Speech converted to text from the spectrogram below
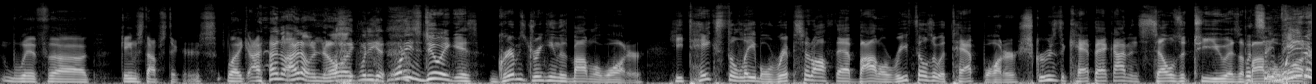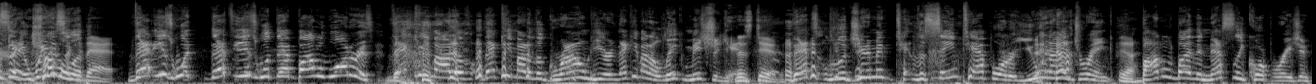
with uh, GameStop stickers. Like I, I don't- I don't know. Like what do you get? What he's doing is Grimm's drinking this bottle of water. He takes the label, rips it off that bottle, refills it with tap water, screws the cap back on, and sells it to you as a But bottle see, of wait a water. second. in wait a trouble second. with that. That is what that is what that bottled water is. That came out of that came out of the ground here. That came out of Lake Michigan. This did. That's legitimate. Ta- the same tap water you and I drink, Yeah. bottled by the Nestle Corporation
